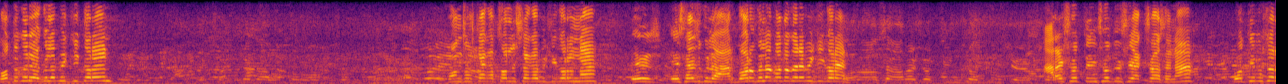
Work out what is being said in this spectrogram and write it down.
কত করে এগুলো বিক্রি করেন? পঞ্চাশ টাকা, চল্লিশ টাকা বিক্রি করেন না? এই এই সাইজগুলো। আর বড়গুলো কত করে বিক্রি করেন? আড়াইশো, তিনশো দুশো একশো আছে না? প্রতি বছর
